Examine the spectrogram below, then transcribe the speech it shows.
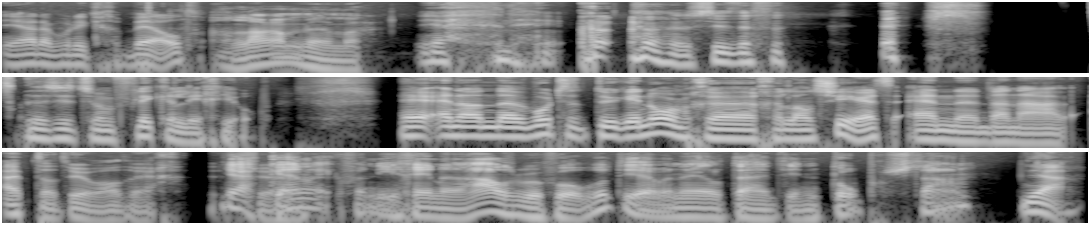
ja, daar word ik gebeld. alarmnummer. Ja, nee. er zit, er zit zo'n flikkerlichtje op. Eh, en dan eh, wordt het natuurlijk enorm ge- gelanceerd. En eh, daarna hebt dat weer wat weg. Dus, Ja, kennelijk van die generaals bijvoorbeeld, die hebben een hele tijd in de top gestaan. ja,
